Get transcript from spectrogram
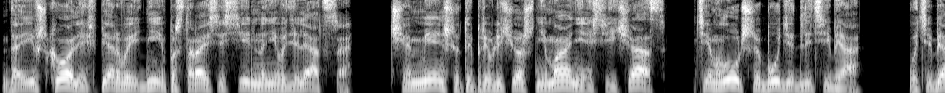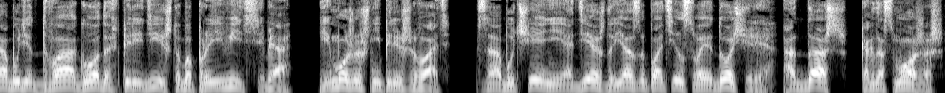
Да и в школе в первые дни постарайся сильно не выделяться. Чем меньше ты привлечешь внимания сейчас, тем лучше будет для тебя. У тебя будет два года впереди, чтобы проявить себя, и можешь не переживать. За обучение и одежду я заплатил своей дочери, отдашь, когда сможешь.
